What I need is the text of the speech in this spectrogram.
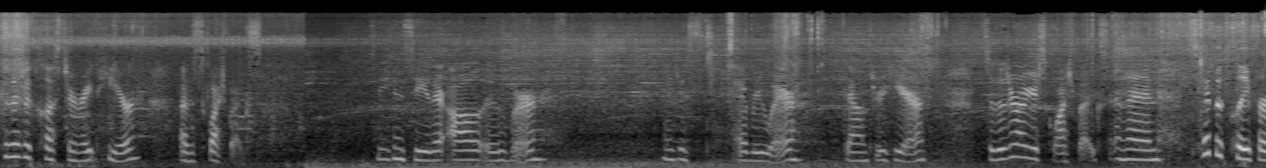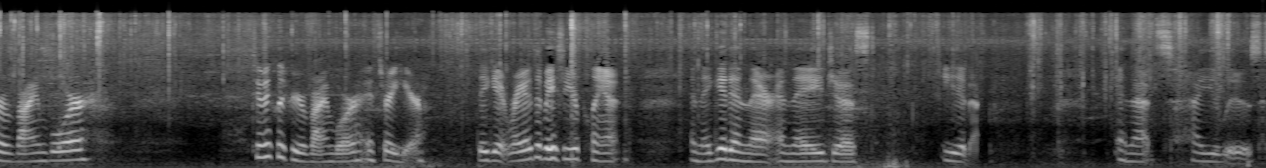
because there's a cluster right here of squash bugs. So you can see they're all over. They're just everywhere down through here. So those are all your squash bugs. And then typically for a vine borer, typically for your vine borer, it's right here. They get right at the base of your plant and they get in there and they just eat it up. And that's how you lose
